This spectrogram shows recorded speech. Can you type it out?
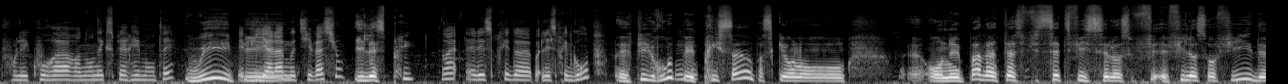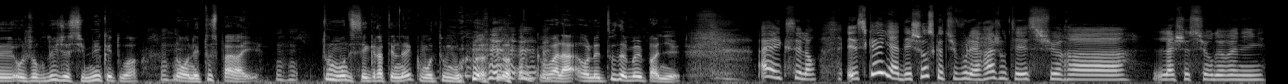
pour les coureurs non expérimentés. Oui, Et puis il y a la motivation et l'esprit. ouais, et l'esprit de, l'esprit de groupe. Et puis groupe Mhm. est pris sain parce qu'on on- on n'est pas dans cette philo- philosophie de aujourd'hui je suis mieux que toi. Mhm. Non, on est tous pareils. Mhm. Tout le monde s'est gratté le nez comme tout le monde. Donc voilà, on est tous dans le même panier. Ah, excellent. Est-ce qu'il y a des choses que tu voulais rajouter sur euh, la chaussure de running?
